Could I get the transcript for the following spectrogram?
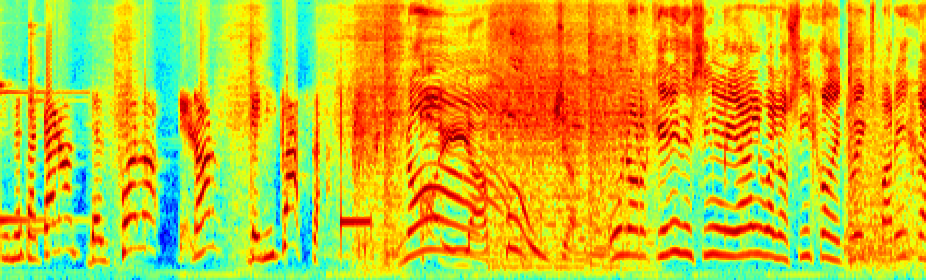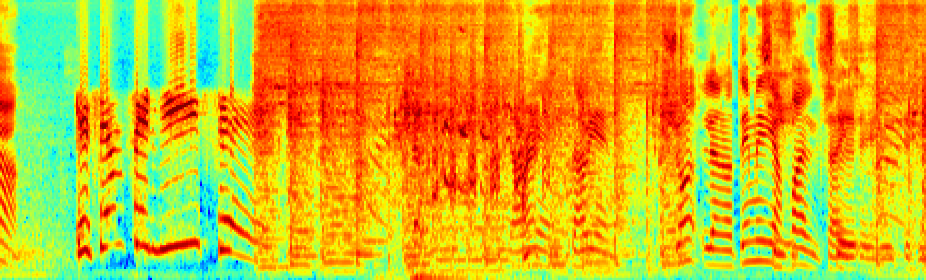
y me sacaron del forro del hor de mi casa. ¡No! ¡Ay, la pucha! Uno, ¿querés decirle algo a los hijos de tu expareja? ¡Que sean felices! Está bien, está bien. Yo la noté media Sí. falsa Sí. ese, ese tipo.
